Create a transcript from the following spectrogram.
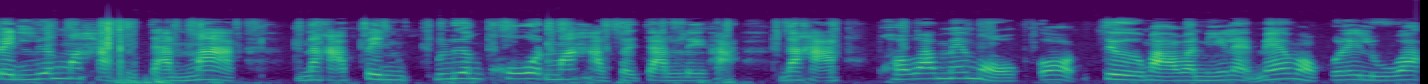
เป็นเรื่องมหัศจรรย์มากนะคะ เป็นเรื่องโคตรมหัศจรรย์เลยค่ะนะคะ เพราะว่าแม่หมอก็เจอมาวันนี้แหละ แม่หมอก็เลยรู้ว่า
